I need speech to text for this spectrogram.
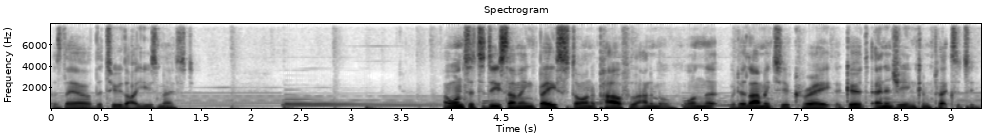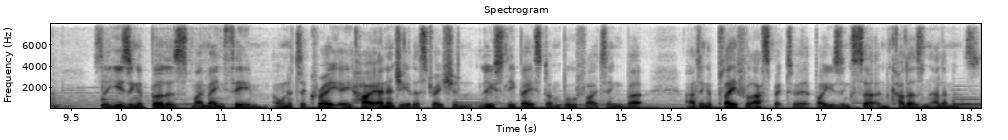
as they are the two that I use most. I wanted to do something based on a powerful animal, one that would allow me to create a good energy and complexity. So using a bull as my main theme, I wanted to create a high energy illustration loosely based on bullfighting but adding a playful aspect to it by using certain colours and elements.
